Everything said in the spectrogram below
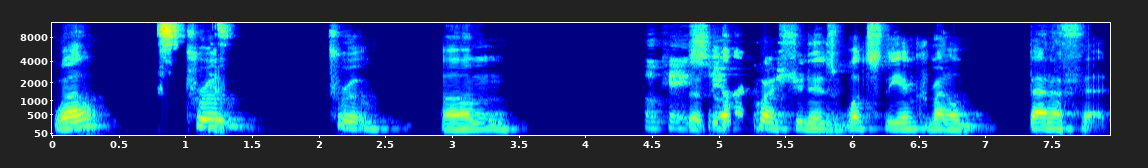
Well, true, true. Um, Okay, The, so the other question is, what's the incremental benefit?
